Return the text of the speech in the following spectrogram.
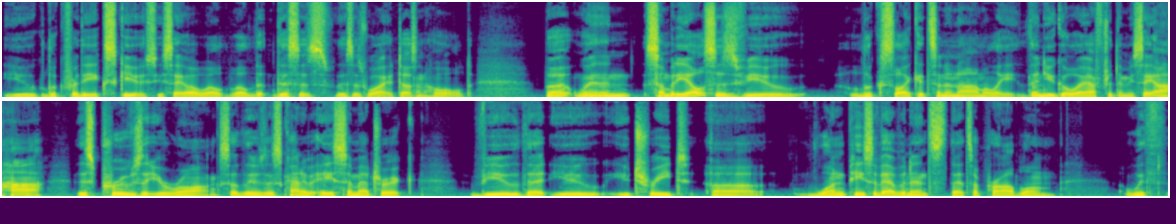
you look for the excuse. You say, "Oh well, well th- this is this is why it doesn't hold." But when somebody else's view looks like it's an anomaly, then you go after them. You say, "Aha, this proves that you're wrong." So there's this kind of asymmetric view that you you treat uh, one piece of evidence that's a problem with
